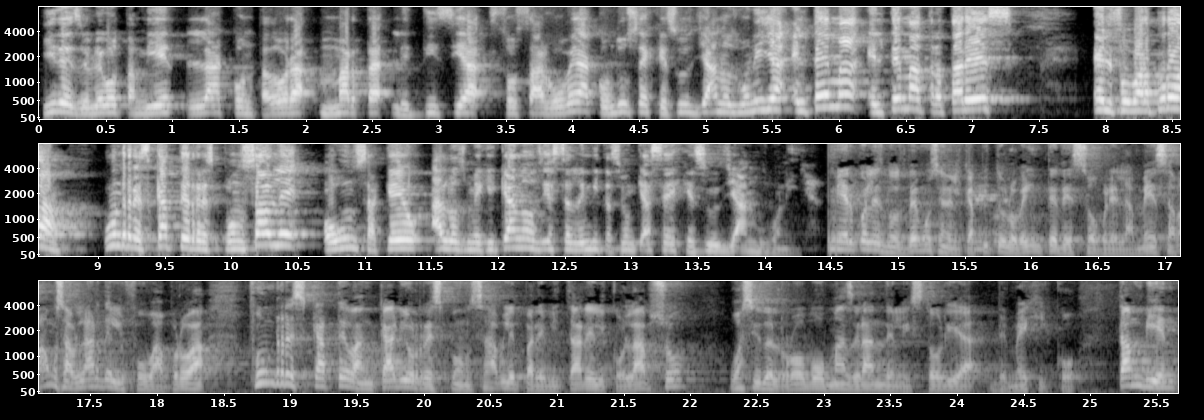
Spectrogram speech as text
y desde luego también la contadora Marta Leticia Sosa Gobea. Conduce Jesús Llanos Bonilla. El tema, el tema a tratar es el Fobarproa, un rescate responsable o un saqueo a los mexicanos y esta es la invitación que hace Jesús Llanos Bonilla. Este miércoles nos vemos en el capítulo 20 de Sobre la Mesa. Vamos a hablar del Fobaproa. ¿Fue un rescate bancario responsable para evitar el colapso o ha sido el robo más grande en la historia de México? También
